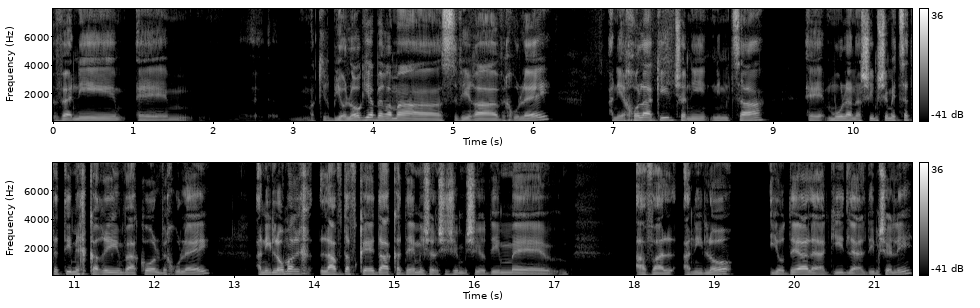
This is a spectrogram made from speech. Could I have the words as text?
ואני אה, מכיר ביולוגיה ברמה סבירה וכולי. אני יכול להגיד שאני נמצא אה, מול אנשים שמצטטים מחקרים והכל וכולי. אני לא מעריך לאו דווקא ידע אקדמי של אנשים שיודעים, אה, אבל אני לא יודע להגיד לילדים שלי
